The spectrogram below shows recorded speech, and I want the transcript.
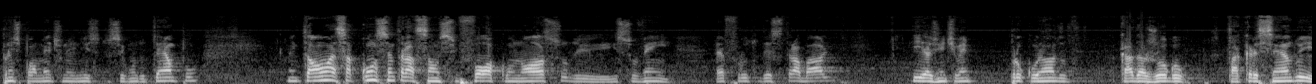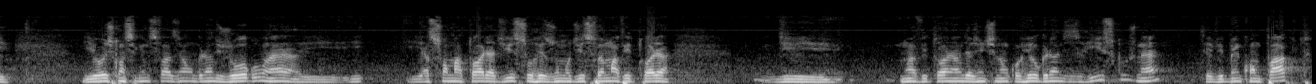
principalmente no início do segundo tempo. Então essa concentração, esse foco nosso, de, isso vem é fruto desse trabalho e a gente vem procurando cada jogo está crescendo e, e hoje conseguimos fazer um grande jogo, né? E, e, e a somatória disso, o resumo disso foi uma vitória de uma vitória onde a gente não correu grandes riscos, né? Teve bem compacto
